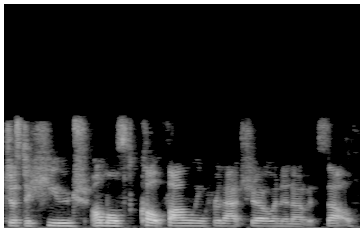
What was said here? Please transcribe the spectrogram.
just a huge, almost cult following for that show in and of itself.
